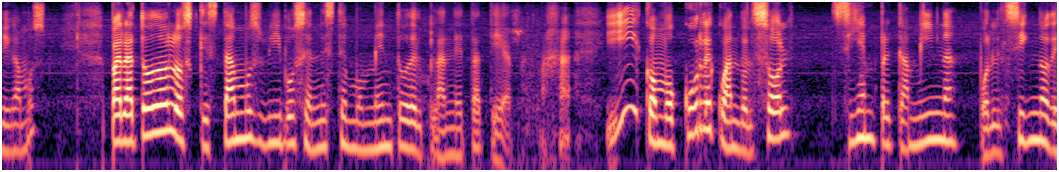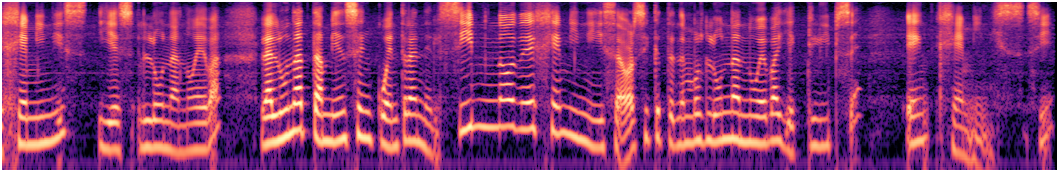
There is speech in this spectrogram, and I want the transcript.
digamos, para todos los que estamos vivos en este momento del planeta Tierra. Y como ocurre cuando el Sol siempre camina por el signo de Géminis y es luna nueva, la luna también se encuentra en el signo de Géminis. Ahora sí que tenemos luna nueva y eclipse en Géminis, ¿sí?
